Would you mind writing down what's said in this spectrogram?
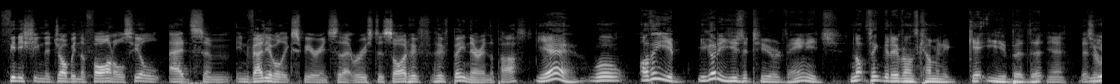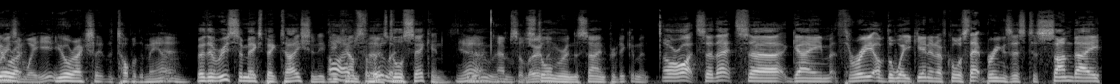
finishing the job in the finals, he'll add some invaluable experience to that Roosters side who've, who've been there in the past. Yeah, well, I think you you got to use it to your advantage. Not think that everyone's coming to get you, but that Yeah, there's a reason we're here. You're actually at the top of the mountain. But there is some expectation if you Oh, come absolutely. first or second. you Yeah, know, absolutely. Storm are in the same predicament. All right, so that's uh, game three of the weekend, and of course that brings us to Sunday.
